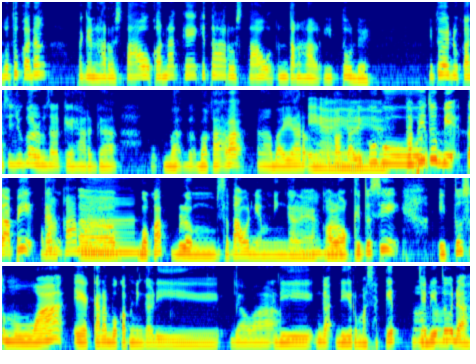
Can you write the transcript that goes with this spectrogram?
Gue tuh kadang pengen harus tahu karena kayak kita harus tahu tentang hal itu deh itu edukasi juga loh misalnya kayak harga ba- bakal apa eh, bayar Iya, tukang iya, gali iya. kubur Tapi itu bi- tapi kan eh, bokap belum setahun ya meninggal ya. Mhm. Kalau waktu itu sih itu semua ya karena bokap meninggal di Jawa di enggak di rumah sakit. Mhm. Jadi itu udah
